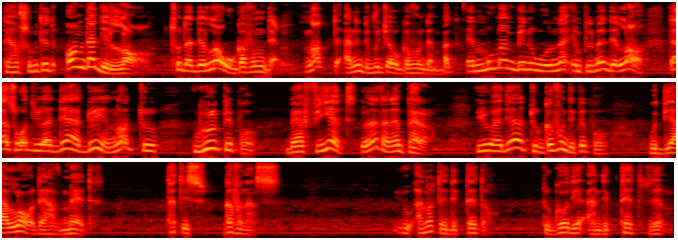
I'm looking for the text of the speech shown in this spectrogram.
they have submitted under the law so that the law will govern them. Not an individual will govern them, but a human being will not implement the law. That's what you are there doing, not to rule people. By fiat, you're not an emperor. You are there to govern the people with their law they have made. That is governance. You are not a dictator to go there and dictate to them.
